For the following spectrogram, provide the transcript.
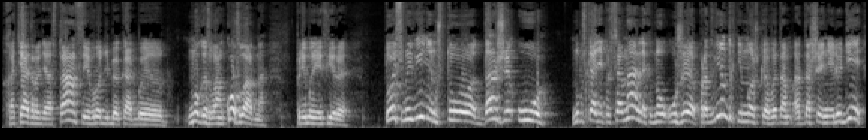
хотят радиостанции, вроде бы как бы много звонков, ладно, прямые эфиры. То есть мы видим, что даже у, ну пускай не профессиональных, но уже продвинутых немножко в этом отношении людей,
